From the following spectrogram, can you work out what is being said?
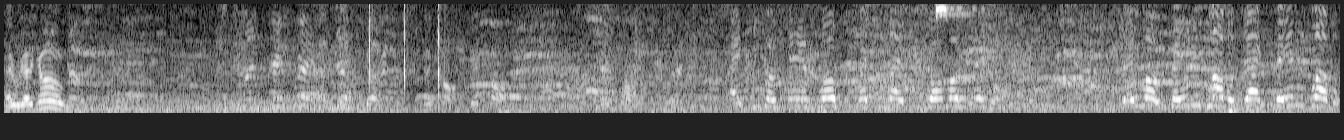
Hey, we gotta go. That's it, good. Good call, good call. Hey, keep those hands low, protect your legs. He's going low single. Stay low, stay at his level, Jack, stay at his level.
